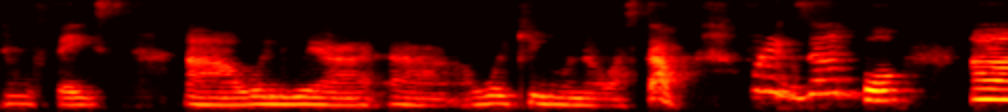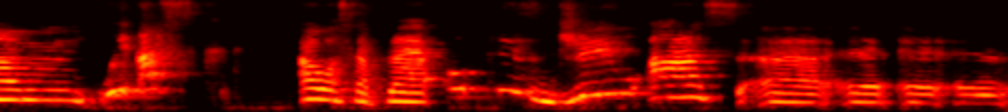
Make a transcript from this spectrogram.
do face uh, when we are uh, working on our stuff. For example, um, we ask our supplier, oh, please drill us uh, uh, uh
